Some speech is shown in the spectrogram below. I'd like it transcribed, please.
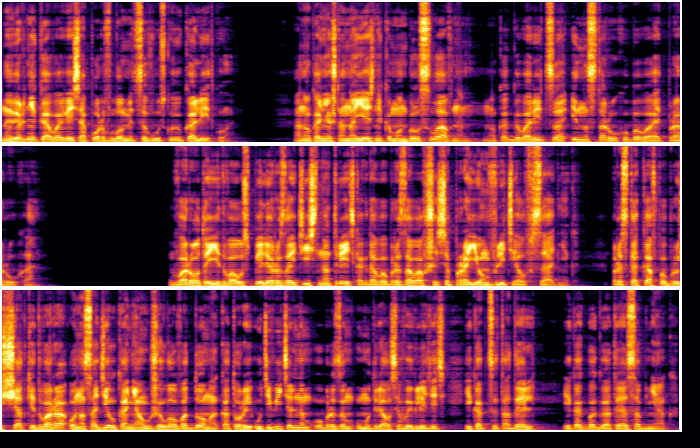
Наверняка во весь опор вломится в узкую калитку. Оно, конечно, наездником он был славным, но, как говорится, и на старуху бывает проруха. Ворота едва успели разойтись на треть, когда в образовавшийся проем влетел всадник. Проскакав по брусчатке двора, он осадил коня у жилого дома, который удивительным образом умудрялся выглядеть и как цитадель, и как богатый особняк.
